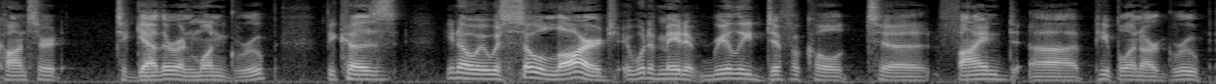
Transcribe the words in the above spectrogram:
concert together in one group because you know it was so large. It would have made it really difficult to find uh, people in our group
